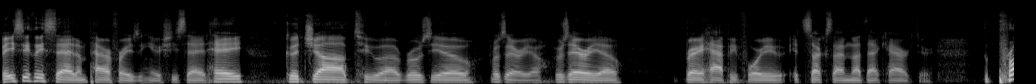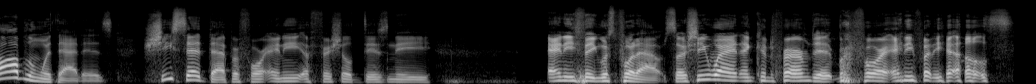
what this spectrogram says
basically said, I'm paraphrasing here. She said, "Hey, good job to uh, Rosio Rosario. Rosario. Very happy for you. It sucks that I'm not that character." The problem with that is she said that before any official Disney anything was put out. So she went and confirmed it before anybody else.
